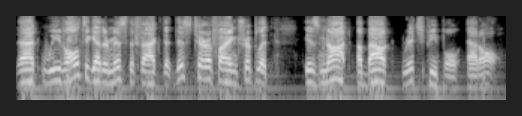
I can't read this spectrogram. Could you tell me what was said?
that we've altogether missed the fact that this terrifying triplet is not about rich people at all.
